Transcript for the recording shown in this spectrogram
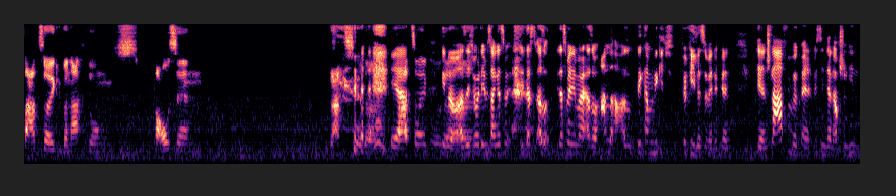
Fahrzeug, Übernachtungs, Pausen, Platz oder Ja. Fahrzeug oder Genau, also ich wollte eben sagen, dass, dass, also, dass man den mal, also, an, also den kann man wirklich für vieles verwenden. Wir können drinnen schlafen, wir, können, wir sind dann auch schon hinten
